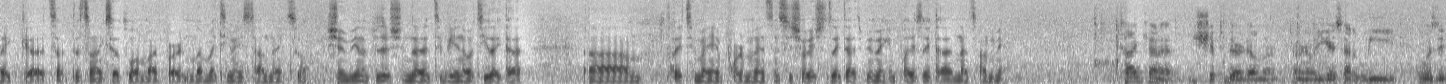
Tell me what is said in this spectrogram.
Like, uh, it's, that's unacceptable on my part and let my teammates down tonight. So, shouldn't be in the position to, to be in OT like that. Um, play too many important minutes in situations like that to be making plays like that, and that's on me. Tide kind of shifted there down there. Darnell, you guys had a lead. Was it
